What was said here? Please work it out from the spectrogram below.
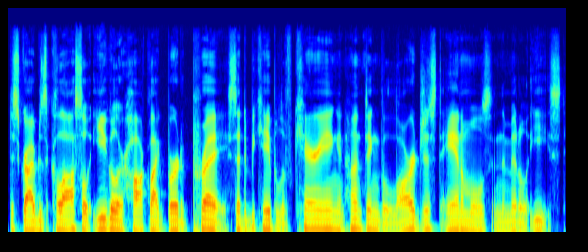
described as a colossal eagle or hawk-like bird of prey, said to be capable of carrying and hunting the largest animals in the Middle East.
